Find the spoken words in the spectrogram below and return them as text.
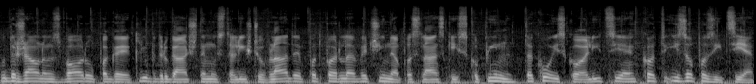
v državnem zboru pa ga je kljub drugačnemu stališču vlade podprla večina poslanskih skupin, tako iz koalicije kot iz opozicije.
